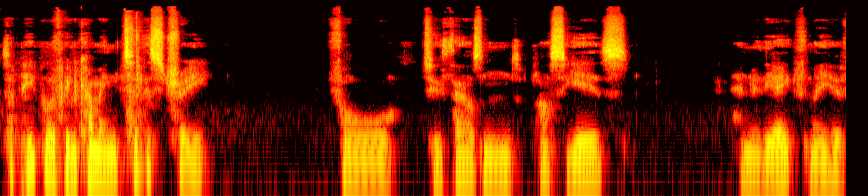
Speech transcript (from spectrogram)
So, people have been coming to this tree for 2000 plus years. Henry VIII may have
